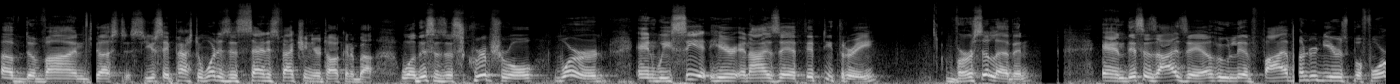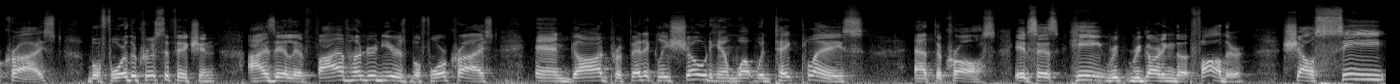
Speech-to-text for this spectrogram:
of divine justice. You say, Pastor, what is this satisfaction you're talking about? Well, this is a scriptural word, and we see it here in Isaiah 53, verse 11. And this is Isaiah who lived 500 years before Christ, before the crucifixion. Isaiah lived 500 years before Christ, and God prophetically showed him what would take place at the cross. It says, He, re- regarding the Father, shall see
